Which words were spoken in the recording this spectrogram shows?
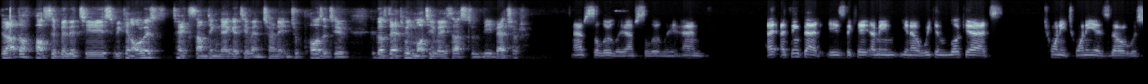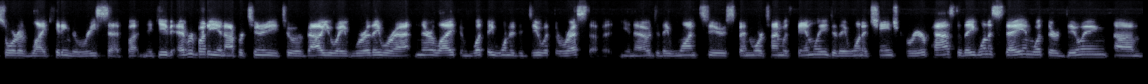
there are a lot of possibilities. We can always take something negative and turn it into positive because that will motivate us to be better. Absolutely absolutely. And I, I think that is the case. I mean you know we can look at 2020 as though it was sort of like hitting the reset button. It gave everybody an opportunity to evaluate where they were at in their life and what they wanted to do with the rest of it. You know, do they want to spend more time with family? Do they want to change career paths? Do they want to stay in what they're doing? Um,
